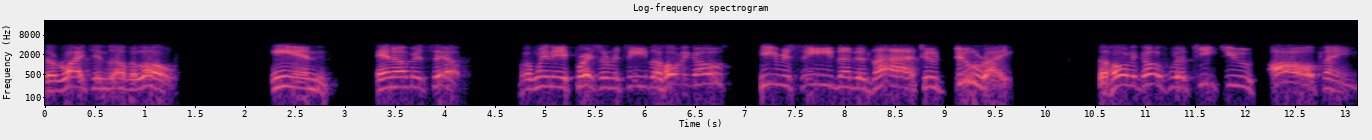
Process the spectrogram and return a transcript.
the righteousness of the law in and of itself. But when a person receives the Holy Ghost, he receives the desire to do right. The Holy Ghost will teach you all things.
